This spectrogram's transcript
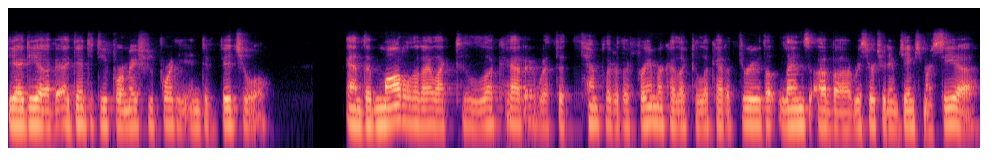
The idea of identity formation for the individual. And the model that I like to look at it with the template or the framework, I like to look at it through the lens of a researcher named James Marcia,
